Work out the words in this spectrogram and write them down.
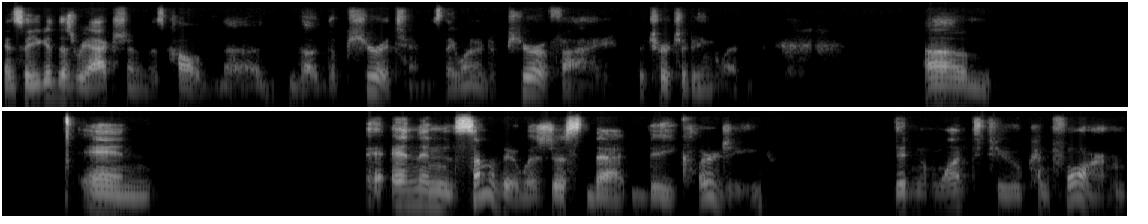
And so you get this reaction that's called the, the, the Puritans. They wanted to purify the Church of England. Um, and and then some of it was just that the clergy didn't want to conform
